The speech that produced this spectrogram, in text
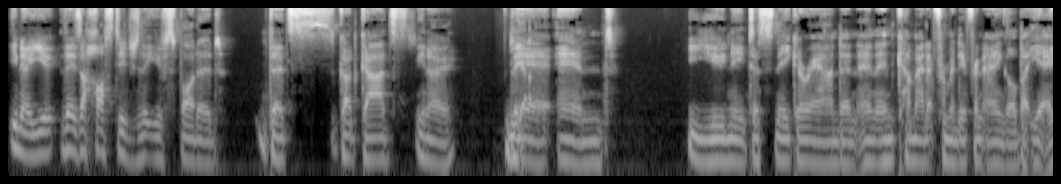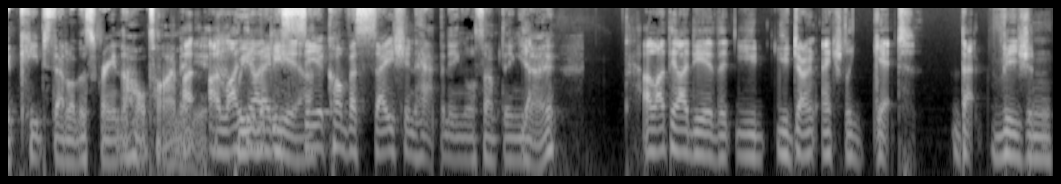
you know, you there's a hostage that you've spotted that's got guards, you know, there, and you need to sneak around and, and, and come at it from a different angle. But yeah, it keeps that on the screen the whole time. And I- you, I like the you maybe idea. see a conversation happening or something. You know, I like the idea that you you don't actually get that vision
